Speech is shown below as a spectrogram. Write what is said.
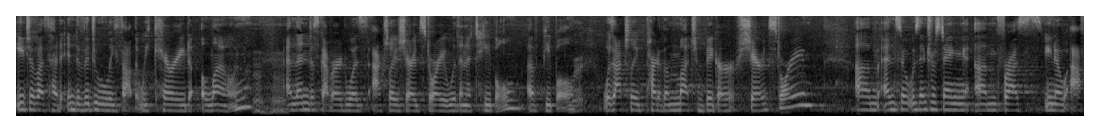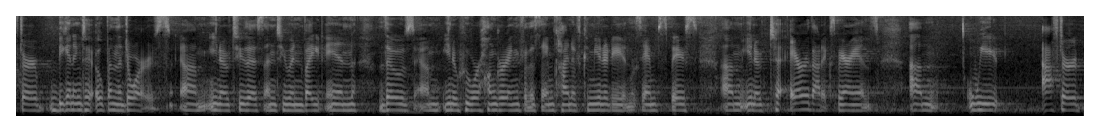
each of us had individually thought that we carried alone, mm-hmm. and then discovered was actually a shared story within a table of people, right. was actually part of a much bigger shared story. Um, and so it was interesting um, for us, you know, after beginning to open the doors, um, you know, to this and to invite in those, um, you know, who were hungering for the same kind of community in the same space, um, you know, to air that experience. Um, we after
